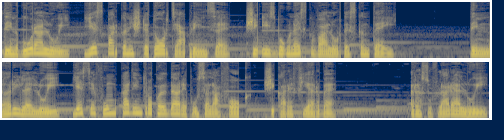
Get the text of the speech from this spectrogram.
Din gura lui ies parcă niște torțe aprinse și izbucnesc valuri de scântei. Din nările lui iese fum ca dintr-o căldare pusă la foc și care fierbe. Răsuflarea lui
